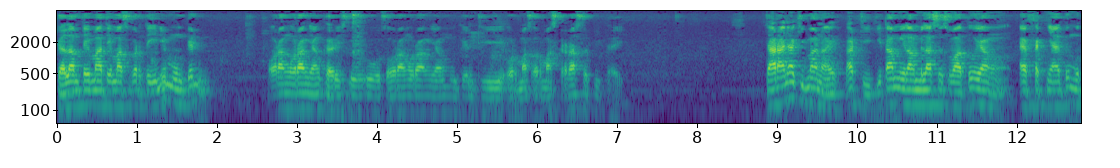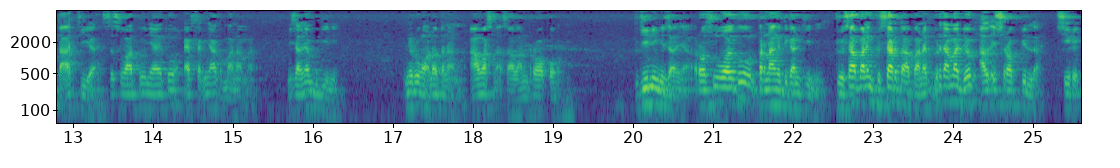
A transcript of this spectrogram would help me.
Dalam tema-tema seperti ini mungkin orang-orang yang garis lurus, orang-orang yang mungkin di ormas-ormas keras lebih baik. Caranya gimana? Tadi kita milah-milah sesuatu yang efeknya itu mutaadiyah, sesuatunya itu efeknya ke mana-mana. Misalnya begini, ini rumah tenan, awas nak salah rokok. Begini misalnya, Rasulullah itu pernah ngetikan gini. Dosa paling besar itu apa? Nabi pertama jawab al isyrok billah, syirik.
